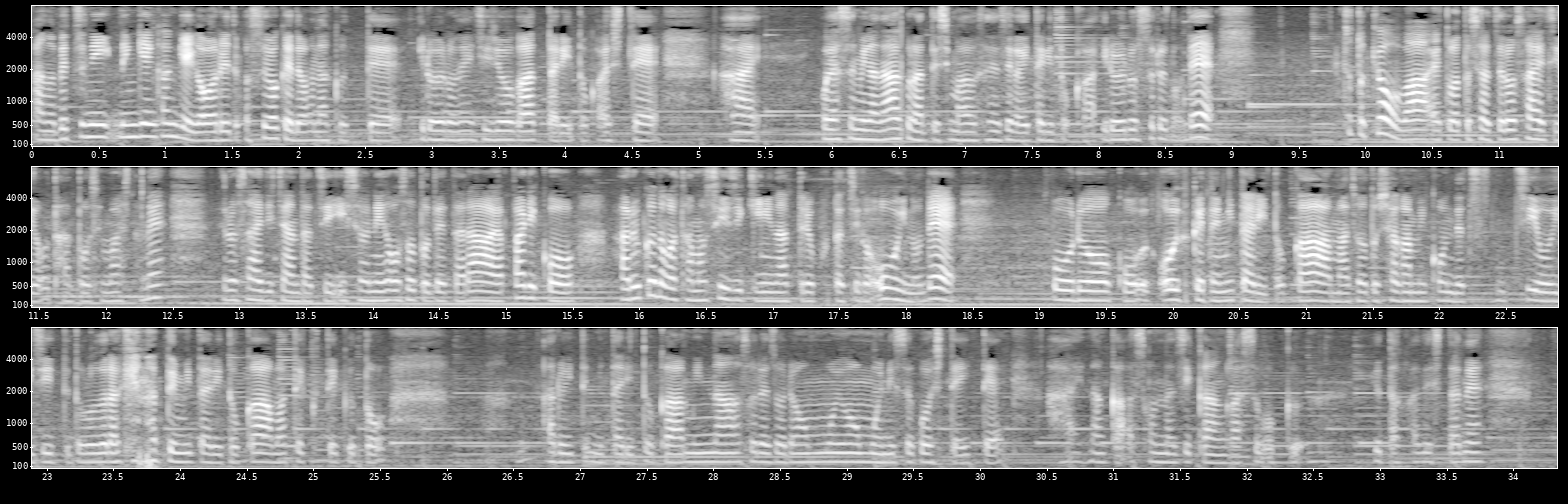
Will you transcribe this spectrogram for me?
あの別に人間関係が悪いとかそういうわけではなくっていろいろね事情があったりとかしてはい。お休みが長くなってしまう先生がいたりとかいろいろするのでちょっと今日は、えっと、私は0歳児を担当しましたね。0歳児ちゃんたち一緒にお外出たらやっぱりこう歩くのが楽しい時期になってる子たちが多いのでボールをこう追いかけてみたりとか、まあ、ちょっとしゃがみ込んで土をいじって泥だらけになってみたりとか、まあ、テクテクと歩いてみたりとかみんなそれぞれ思い思いに過ごしていて、はい、なんかそんな時間がすごく豊かでしたね。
